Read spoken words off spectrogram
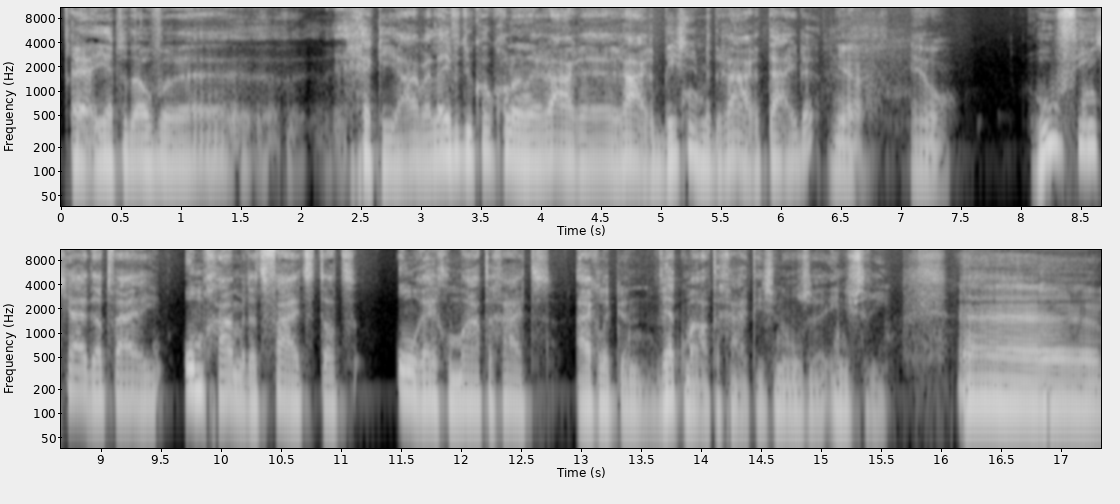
Ja, je hebt het over uh, gekke jaar. Wij leven natuurlijk ook gewoon in een rare, rare business met rare tijden. Ja, heel. Hoe vind jij dat wij omgaan met het feit dat onregelmatigheid eigenlijk een wetmatigheid is in onze industrie? Uh,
